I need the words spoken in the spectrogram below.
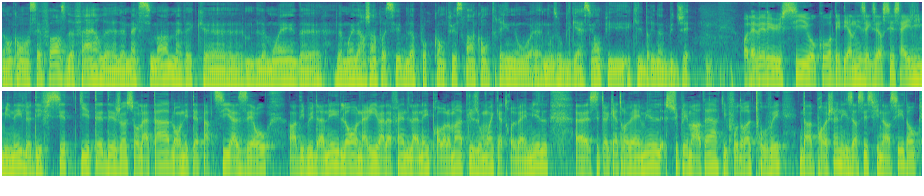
Donc, on s'efforce de faire le, maximum avec euh, le moins d'argent possible là, pour qu'on puisse rencontrer nos, euh, obligations puis équilibrer notre budget. Hmm. On avait réussi au cours des derniers exercices à éliminer le déficit qui était déjà sur la table. On était parti à zéro en début d'année. Là, on arrive à la fin de l'année probablement à plus ou moins 80 000. Euh, c'est un 80 000 supplémentaire qu'il faudra trouver dans le prochain exercice financier. Donc,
